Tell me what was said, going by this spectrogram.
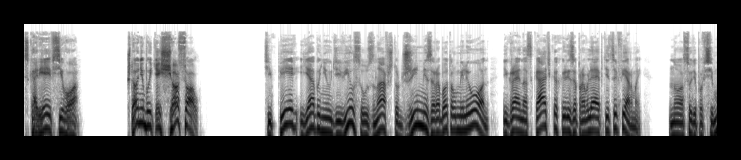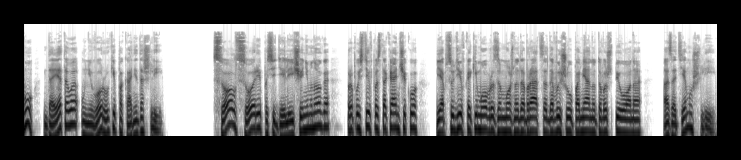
Скорее всего. Что-нибудь еще, Сол? Теперь я бы не удивился, узнав, что Джимми заработал миллион, играя на скачках или заправляя птицефермой. Но, судя по всему, до этого у него руки пока не дошли. Сол, Сори посидели еще немного, пропустив по стаканчику и обсудив, каким образом можно добраться до вышеупомянутого шпиона, а затем ушли.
